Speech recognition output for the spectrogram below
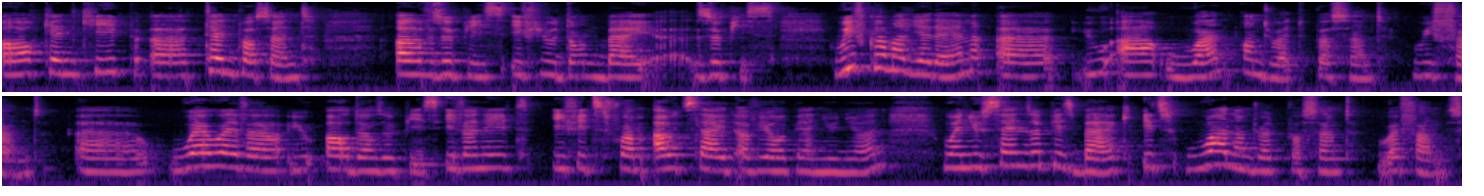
or can keep uh, 10% of the piece if you don't buy uh, the piece. With Comme uh, you are 100% refund uh, wherever you order the piece, even it, if it's from outside of the European Union. When you send the piece back, it's 100% refund.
